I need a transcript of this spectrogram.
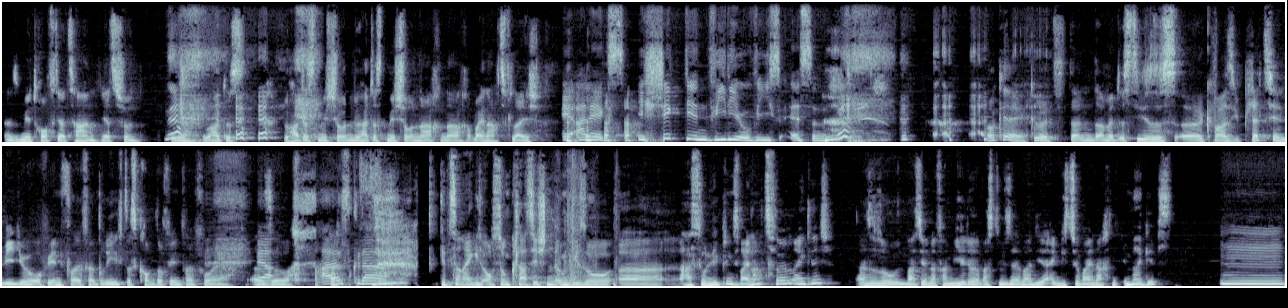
Also mir tropft der Zahn, jetzt schon. Ja, du hattest, du hattest mich schon, du hattest mich schon nach, nach Weihnachtsfleisch. Ey, Alex, ich schick dir ein Video, wie ich's esse. Okay, gut. Dann damit ist dieses äh, quasi Plätzchen-Video auf jeden Fall verbrieft. Das kommt auf jeden Fall vorher. Also ja, alles klar. Gibt's dann eigentlich auch so einen klassischen irgendwie so? Äh, hast du einen Lieblingsweihnachtsfilm eigentlich? Also so was ihr in der Familie oder was du selber dir eigentlich zu Weihnachten immer gibst? Mm,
